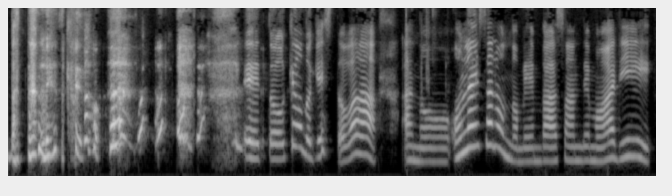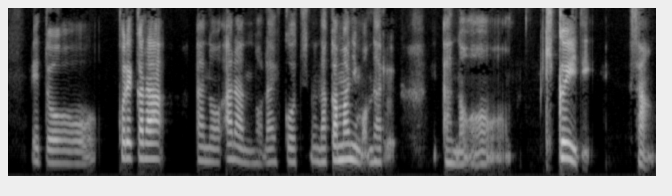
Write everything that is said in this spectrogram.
だったんですけど、えっと今日のゲストはあのーオンラインサロンのメンバーさんでもあり、えっとこれからあのアランのライフコーチの仲間にもなるあのー菊入さん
